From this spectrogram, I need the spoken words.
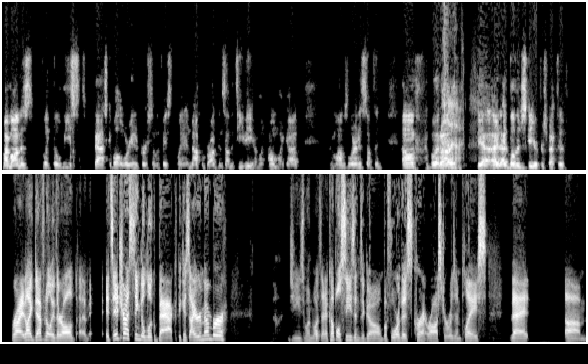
my mom is like the least basketball oriented person on the face of the planet. Malcolm Brogdon's on the TV. I'm like, oh my god, my mom's learning something. Um, but uh, yeah, I'd, I'd love to just get your perspective. Right, like definitely, they're all. Um, it's interesting to look back because I remember, geez, when was it? A couple seasons ago, before this current roster was in place, that um,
